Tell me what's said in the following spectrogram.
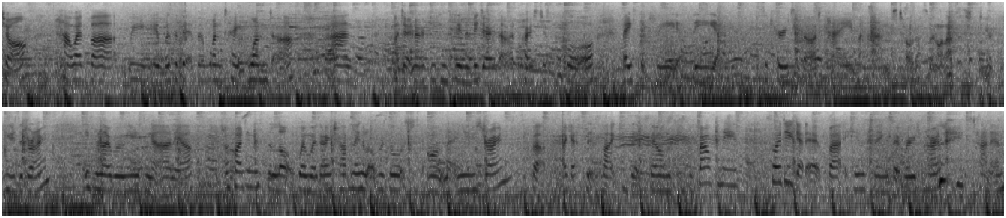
Shot. However, we it was a bit of a one take wonder as I don't know if you can see in the video that I'd posted before, basically the security guard came and told us we're not allowed to use a drone, even though we were using it earlier. I'm finding this a lot when we're going travelling, a lot of resorts just aren't letting you use drones, but I guess it's like because it films people's balconies, so I do get it, but he was being a bit rude apparently to Tanim.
